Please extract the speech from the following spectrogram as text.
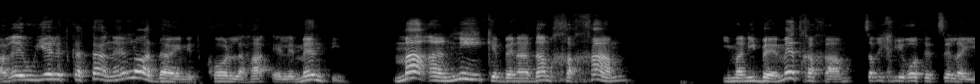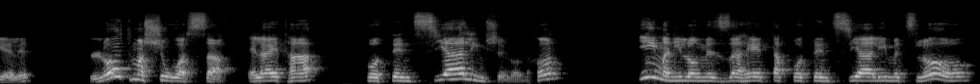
הרי הוא ילד קטן, אין לו עדיין את כל האלמנטים. מה אני כבן אדם חכם, אם אני באמת חכם, צריך לראות אצל הילד, לא את מה שהוא עשה, אלא את הפוטנציאלים שלו, נכון? אם אני לא מזהה את הפוטנציאלים אצלו,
